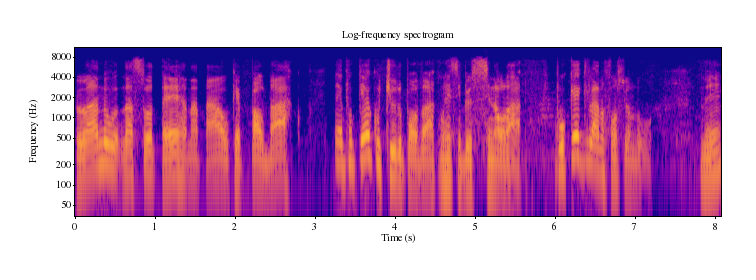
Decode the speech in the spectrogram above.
lá no, na sua terra natal, que é Pau d'Arco? É por que, que o tio do Pau d'Arco não recebeu esse sinal lá? Por que, que lá não funcionou? Né?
